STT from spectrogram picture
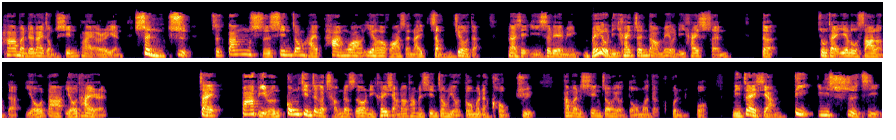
他们的那种心态而言，甚至是当时心中还盼望耶和华神来拯救的那些以色列民，没有离开真道，没有离开神的住在耶路撒冷的犹大犹太人，在。巴比伦攻进这个城的时候，你可以想到他们心中有多么的恐惧，他们心中有多么的困惑。你在想第一世纪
